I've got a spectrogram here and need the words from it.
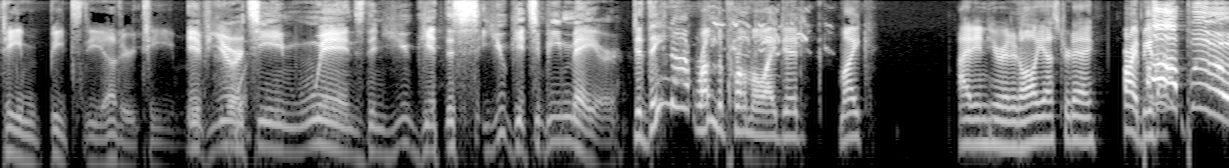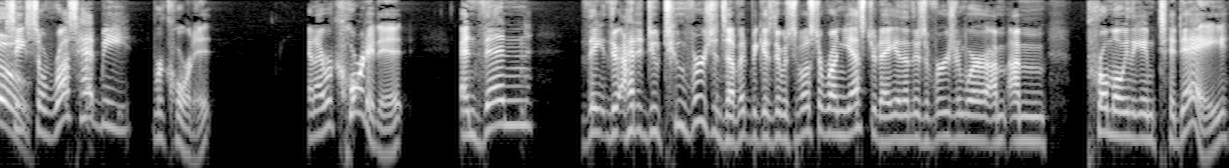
team beats the other team. if your team wins, then you get this. You get to be mayor. Did they not run the promo I did, Mike? I didn't hear it at all yesterday. All right, because Oh, I- boo! see, so Russ had me record it, and I recorded it, and then they there, I had to do two versions of it because they were supposed to run yesterday, and then there's a version where I'm I'm promoting the game today,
